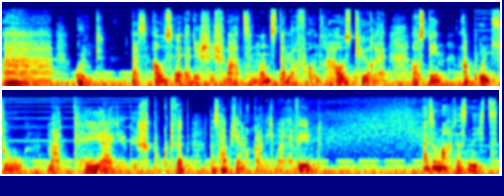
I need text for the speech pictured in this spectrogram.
Ah, und das außerirdische schwarze Monsterloch vor unserer Haustüre, aus dem ab und zu Materie gespuckt wird, das habe ich ja noch gar nicht mal erwähnt. Also macht es nichts,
